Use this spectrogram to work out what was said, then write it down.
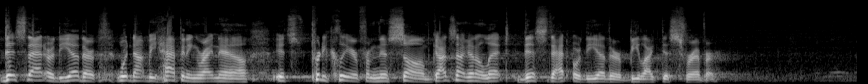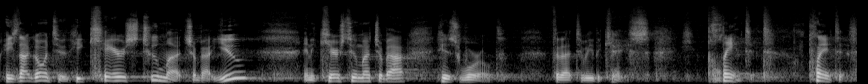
this, that, or the other would not be happening right now, it's pretty clear from this psalm God's not going to let this, that, or the other be like this forever. He's not going to. He cares too much about you, and he cares too much about his world for that to be the case. Planted, planted.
